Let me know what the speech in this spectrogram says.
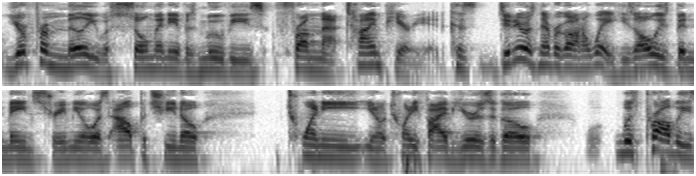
you're familiar with so many of his movies from that time period because De Niro's never gone away. He's always been mainstream. You know, was Al Pacino 20, you know, 25 years ago was probably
